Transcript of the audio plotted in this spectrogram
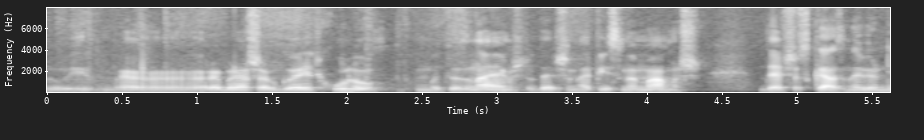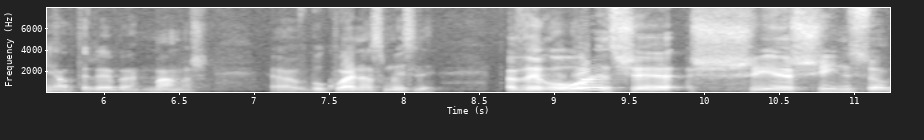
Ну, э, Рэбе Рашав говорит хулю, мы-то знаем, что дальше написано мамаш. Дальше сказано, вернее, Алтереба, мамаш. Э, в буквальном смысле – Вегорес шинсо,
